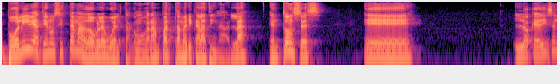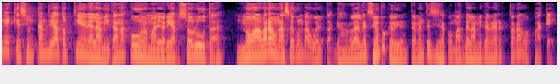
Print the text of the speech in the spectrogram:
Bolivia tiene un sistema de doble vuelta, como gran parte de América Latina, ¿verdad? Entonces, eh, lo que dicen es que si un candidato obtiene la mitad más uno, mayoría absoluta, no habrá una segunda vuelta. Ganó la elección porque evidentemente si sacó más de la mitad del electorado, ¿para qué?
